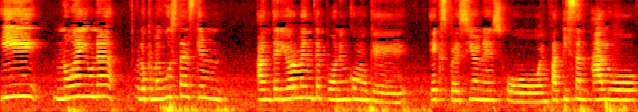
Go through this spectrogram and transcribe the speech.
y no hay una, lo que me gusta es que anteriormente ponen como que expresiones o enfatizan algo,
